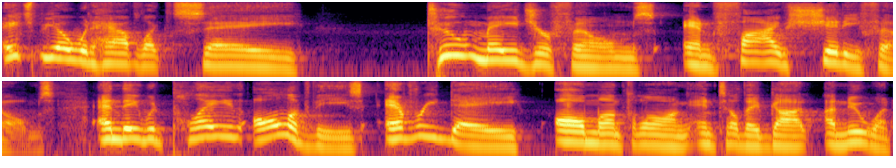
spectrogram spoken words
HBO would have, like, say, two major films and five shitty films. And they would play all of these every day, all month long until they've got a new one.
